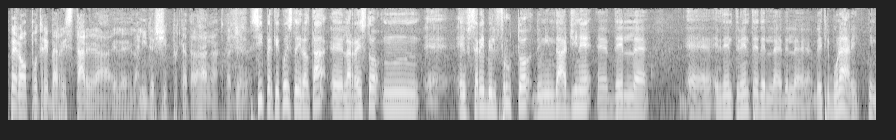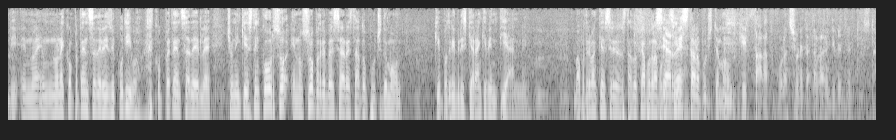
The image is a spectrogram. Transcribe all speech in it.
però potrebbe arrestare la, la leadership catalana. La sì, perché questo in realtà eh, l'arresto mh, eh, sarebbe il frutto di un'indagine eh, del, eh, evidentemente del, del, dei tribunali, quindi non è, non è competenza dell'esecutivo, è competenza del, c'è un'inchiesta in corso e non solo potrebbe essere arrestato Puigdemont, che potrebbe rischiare anche 20 anni. Mm, mm. Ma potrebbe anche essere arrestato il capo della polizia. Se arrestano Puigdemont, che fa la popolazione catalana indipendentista?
